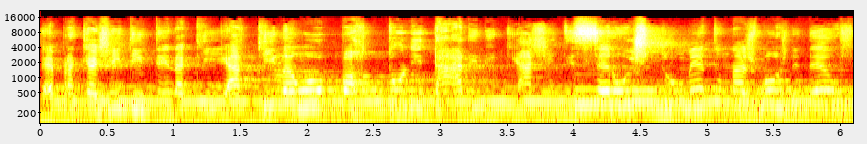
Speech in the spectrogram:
É para que a gente entenda que aquilo é uma oportunidade de a gente ser um instrumento nas mãos de Deus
